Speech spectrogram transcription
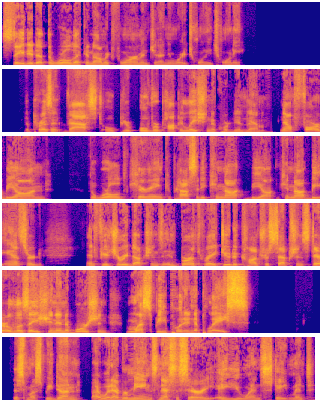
stated at the World Economic Forum in January 2020. The present vast overpopulation, according to them, now far beyond the world carrying capacity cannot be, cannot be answered and future reductions in birth rate due to contraception, sterilization, and abortion must be put into place. This must be done by whatever means necessary, a UN statement.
